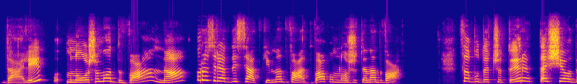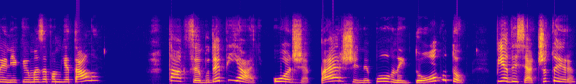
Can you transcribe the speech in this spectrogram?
Далі множимо 2 на розряд десятків на 2. 2 помножити на 2. Це буде 4 та ще один, який ми запам'ятали. Так, це буде 5. Отже, перший неповний добуток 54.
